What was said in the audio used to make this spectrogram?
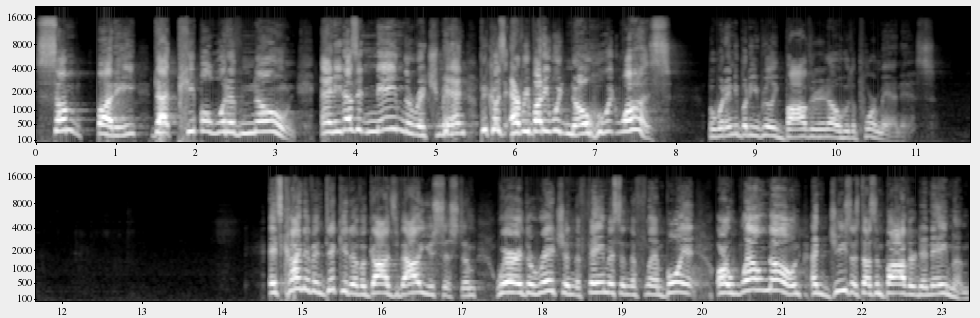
somebody that people would have known. And he doesn't name the rich man because everybody would know who it was. But would anybody really bother to know who the poor man is? It's kind of indicative of God's value system where the rich and the famous and the flamboyant are well known and Jesus doesn't bother to name them.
